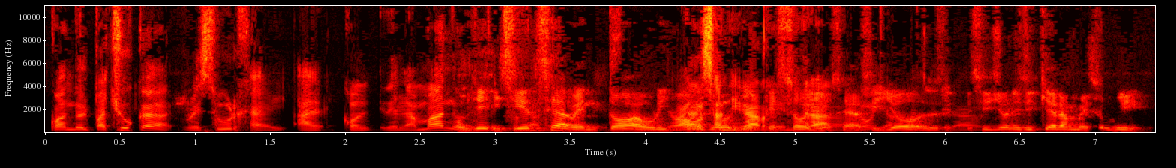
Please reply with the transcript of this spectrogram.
cuando el Pachuca resurja de la mano. Oye, y si él se aventó ahorita, yo, yo qué soy, o sea, si, yo, si yo ni siquiera me subí.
